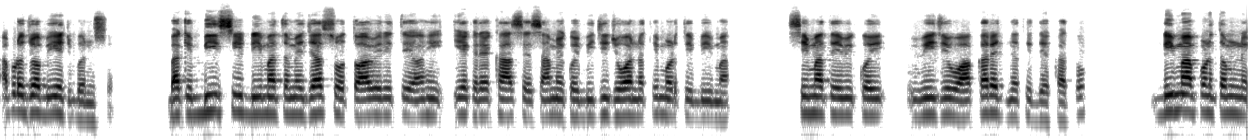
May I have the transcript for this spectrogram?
આપણો જવાબ એ જ બનશે. બાકી બી સી ડી માં તમે જાશો તો આવી રીતે અહીં એક રેખા હશે, સામે કોઈ બીજી જોવા નથી મળતી બી માં. સી માં એવી કોઈ વી જેવો આકાર જ નથી દેખાતો. ડી માં પણ તમને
